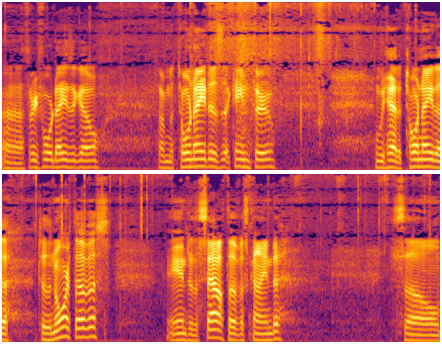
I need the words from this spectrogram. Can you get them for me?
Uh, three, four days ago. From the tornadoes that came through. We had a tornado to the north of us and to the south of us kinda. So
